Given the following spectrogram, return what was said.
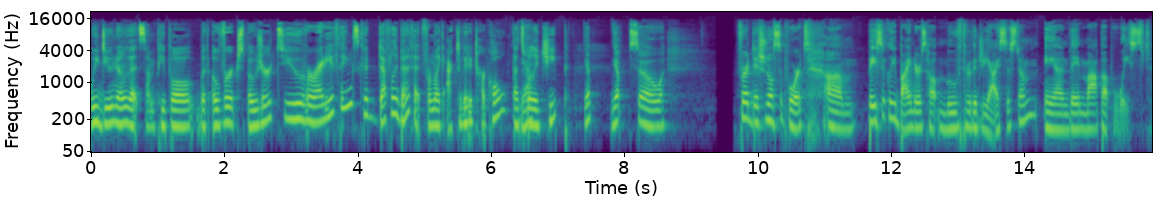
we do know that some people with overexposure to a variety of things could definitely benefit from like activated charcoal. That's Yeah. really cheap. Yep. Yep. So for additional support, um, basically binders help move through the GI system and they mop up waste.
